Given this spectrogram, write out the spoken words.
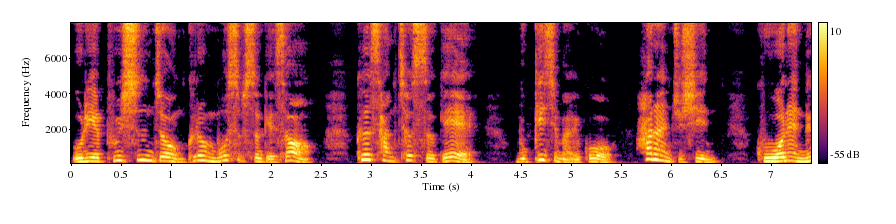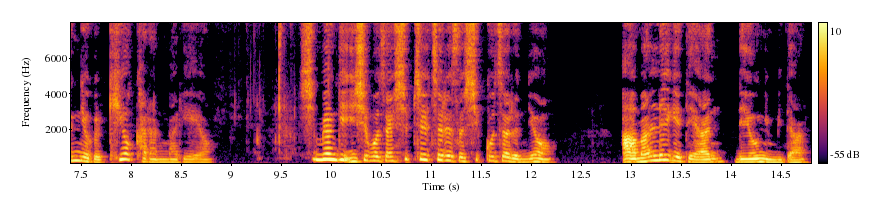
우리의 불순종 그런 모습 속에서 그 상처 속에 묶이지 말고 하나님 주신 구원의 능력을 기억하라는 말이에요. 신명기 25장 17절에서 19절은요. 아말렉에 대한 내용입니다.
